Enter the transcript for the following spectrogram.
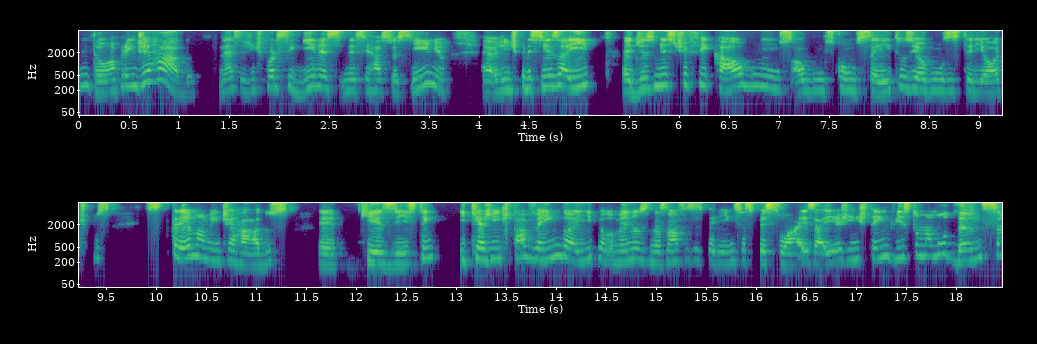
Então, eu aprendi errado. Né? Se a gente for seguir nesse, nesse raciocínio, é, a gente precisa aí é, desmistificar alguns, alguns conceitos e alguns estereótipos extremamente errados é, que existem e que a gente está vendo aí, pelo menos nas nossas experiências pessoais, aí a gente tem visto uma mudança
